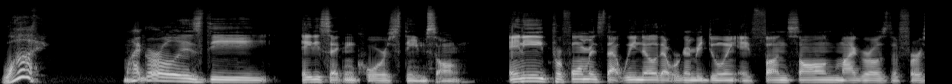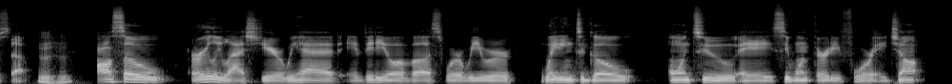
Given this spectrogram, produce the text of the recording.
why? My Girl is the 80 Second Corps theme song. Any performance that we know that we're going to be doing a fun song, My Girl is the first up. Mm-hmm. Also, early last year, we had a video of us where we were waiting to go onto a C 130 for a jump.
